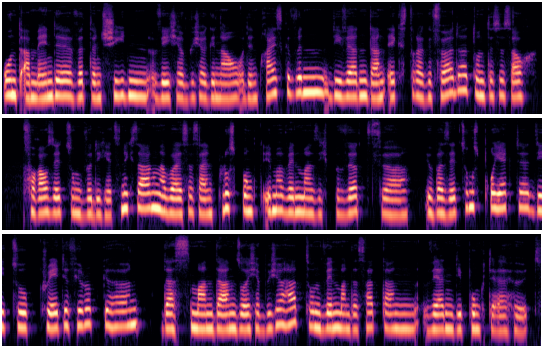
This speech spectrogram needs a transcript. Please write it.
Und am Ende wird entschieden, welche Bücher genau den Preis gewinnen. Die werden dann extra gefördert und das ist auch Voraussetzung, würde ich jetzt nicht sagen, aber es ist ein Pluspunkt immer, wenn man sich bewirbt für Übersetzungsprojekte, die zu Creative Europe gehören, dass man dann solche Bücher hat und wenn man das hat, dann werden die Punkte erhöht.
